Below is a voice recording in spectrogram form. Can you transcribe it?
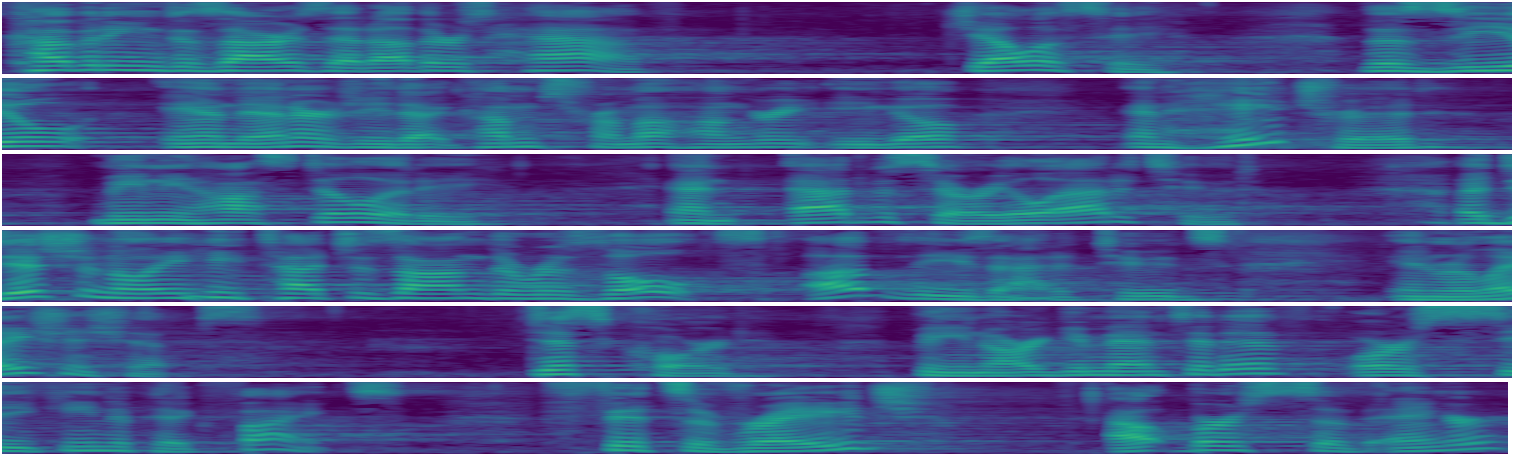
coveting desires that others have, jealousy, the zeal and energy that comes from a hungry ego, and hatred, meaning hostility and adversarial attitude. Additionally, he touches on the results of these attitudes in relationships discord, being argumentative or seeking to pick fights, fits of rage, outbursts of anger,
